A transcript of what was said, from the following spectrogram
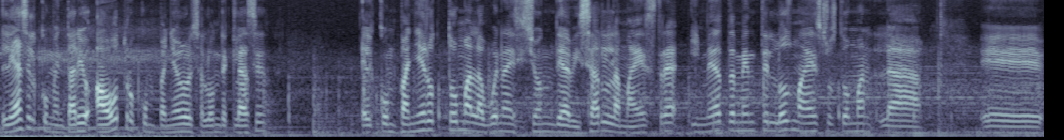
le hace el comentario a otro compañero del salón de clase el compañero toma la buena decisión de avisarle a la maestra, inmediatamente los maestros toman la, eh,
